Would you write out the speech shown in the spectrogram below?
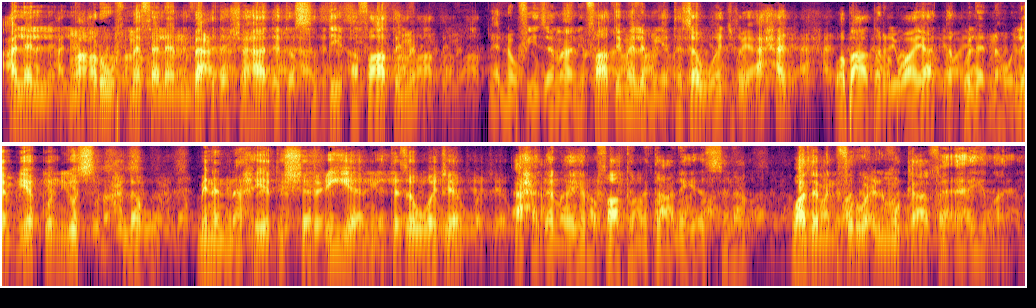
على المعروف مثلا بعد شهادة الصديقة فاطمة لأنه في زمان فاطمة لم يتزوج بأحد وبعض الروايات تقول أنه لم يكن يسمح له من الناحية الشرعية أن يتزوج احدا غير فاطمة عليه السلام. وهذا من فروع المكافأة أيضا.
